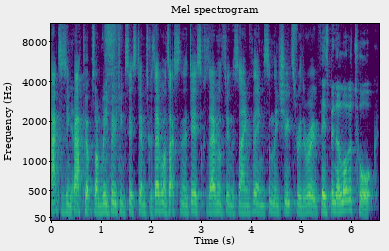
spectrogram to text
accessing backups, on rebooting systems, because everyone's accessing the disks, because everyone's doing the same thing, suddenly shoots through the roof. There's been a lot of talk,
